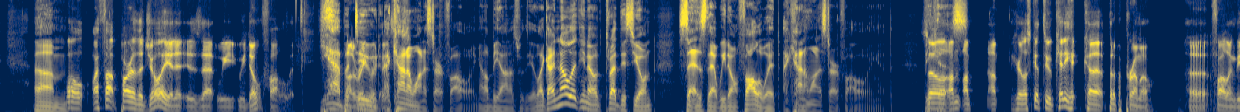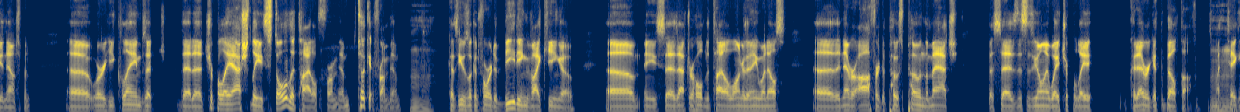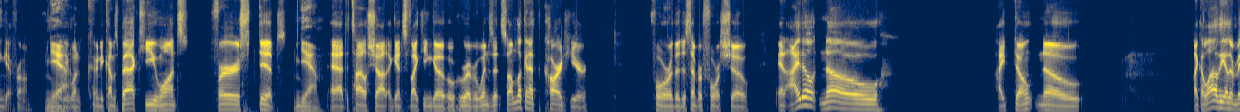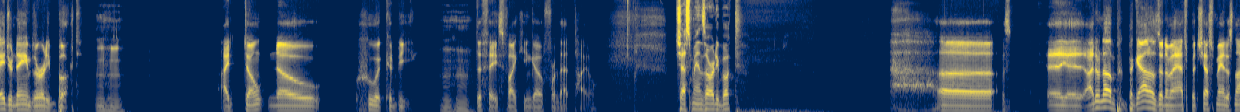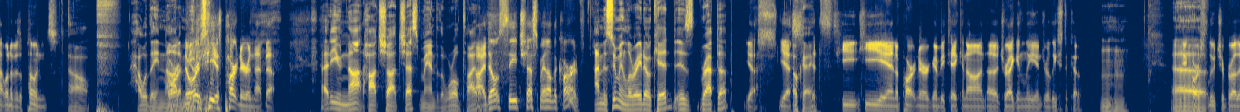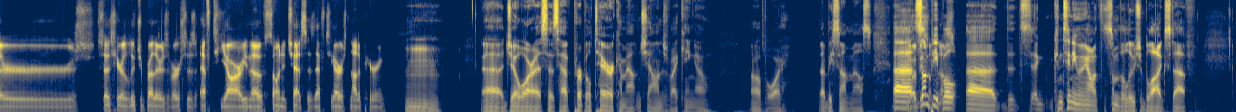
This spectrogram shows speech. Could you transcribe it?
Um, well, I thought part of the joy in it is that we we don't follow it. Yeah, but dude, I kind of want to start following. I'll be honest with you. Like I know that you know tradicion says that we don't follow it. I kind of want to start following it. So I'm, I'm, I'm, here. Let's get through. Kenny uh, put up a promo uh, following the announcement uh, where he claims that that uh, AAA Ashley stole the title from him, took it from him because mm-hmm. he was looking forward to beating Vikingo. Um, and he says after holding the title longer than anyone else, uh, they never offered to postpone the match, but says this is the only way AAA could ever get the belt off him mm-hmm. by taking it from him. Yeah. When he, when he comes back, he wants first dibs. Yeah. At the title shot against Vikingo or whoever wins it. So I'm looking at the card here for the December 4th show. And I don't know I don't know. Like a lot of the other major names are already booked. Mm-hmm. I don't know who it could be mm-hmm. to face Vikingo for that title. Chessman's already booked. Uh, uh, I don't know. Pagano's in a match, but Chessman is not one of his opponents. Oh, how would they not? Or, nor is he his partner in that bout. How do you not hotshot Chessman to the world title? I don't see Chessman on the card. I'm assuming Laredo Kid is wrapped up. Yes, yes. Okay. It's he he and a partner are going to be taking on uh, Dragon Lee and Dralistico. Mm-hmm. Uh, and of course, uh, Lucha Brothers says here Lucha Brothers versus FTR. You know, someone in chat says FTR is not appearing. Mm. Uh, Joe Juarez says have Purple Terror come out and challenge Vikingo. Oh boy. That'd be something else. Uh, some people, uh, uh, continuing on with some of the Lucha blog stuff,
